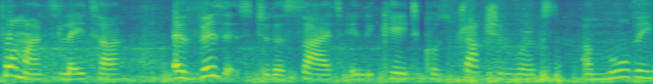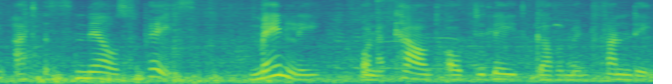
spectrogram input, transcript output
Four months later, a visit to the site indicate construction works are moving at a snail's pace, mainly on account of delayed government funding.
